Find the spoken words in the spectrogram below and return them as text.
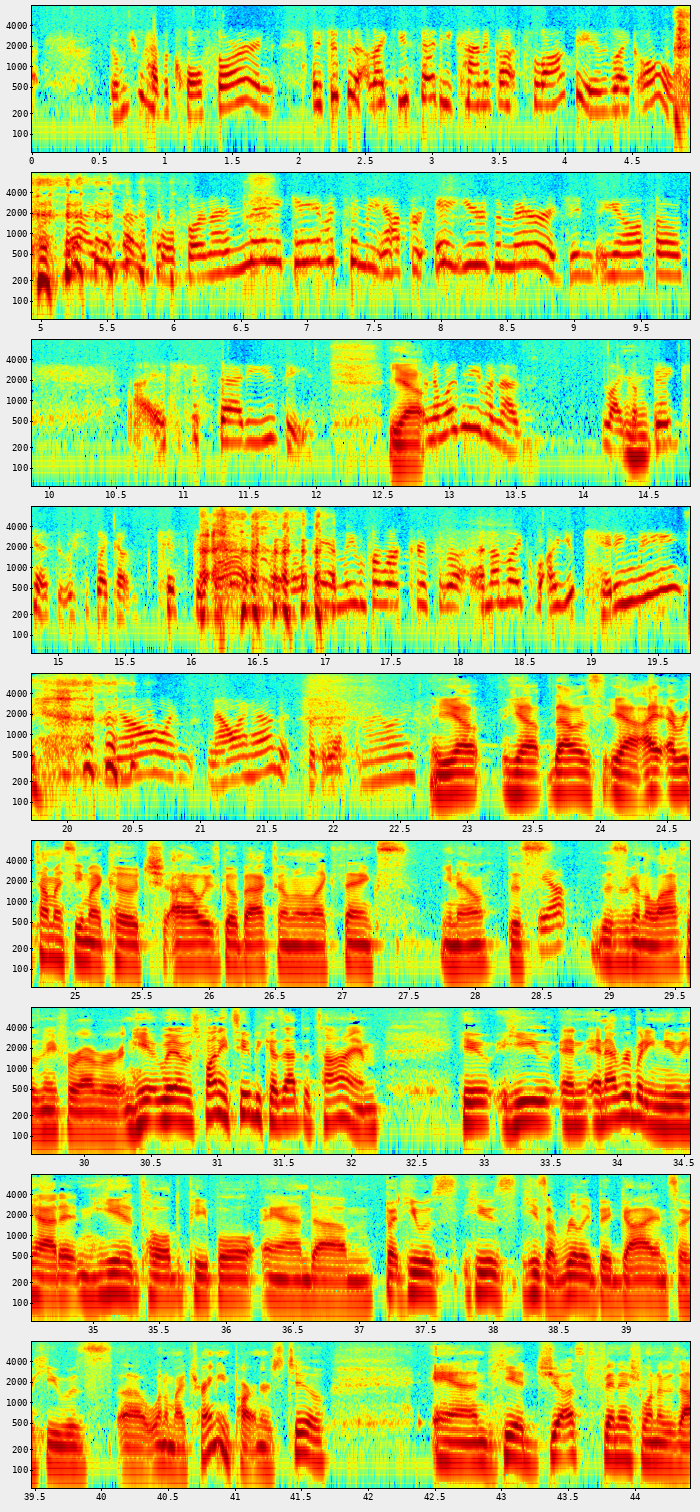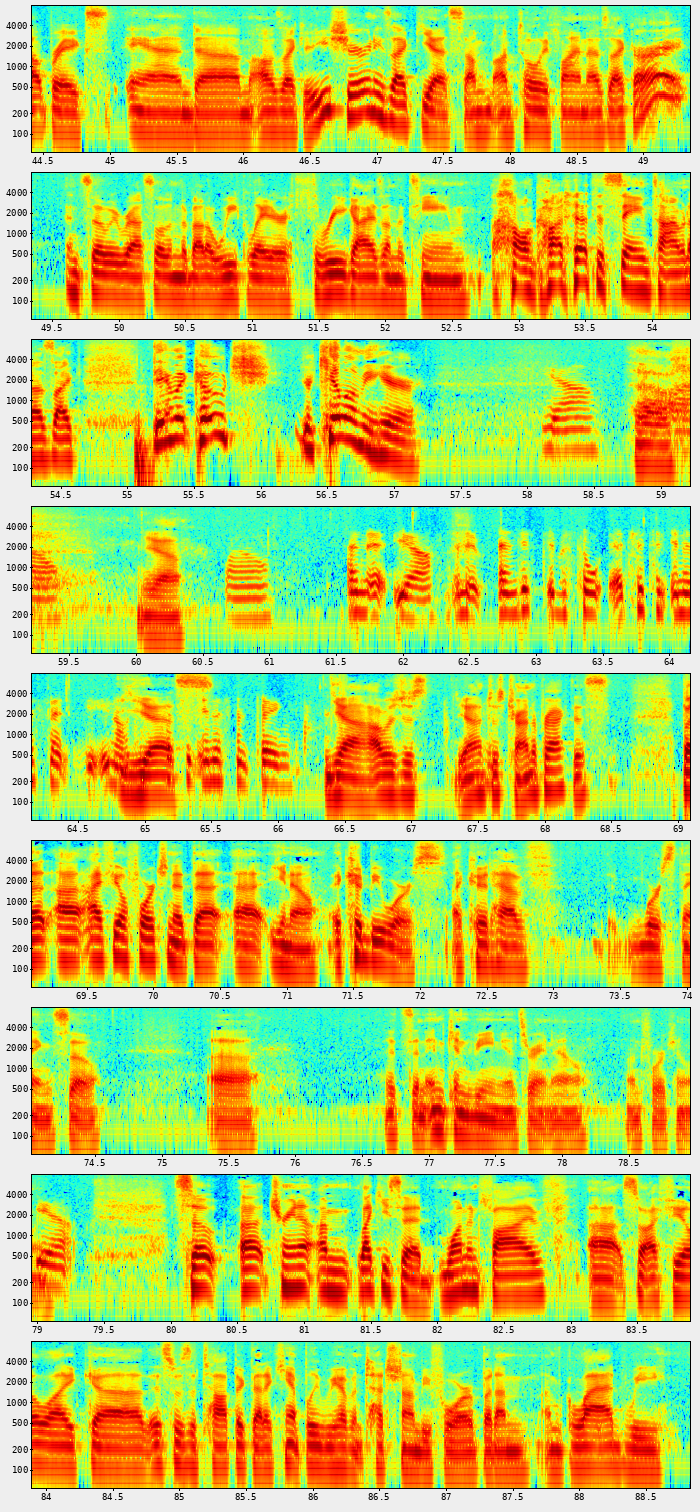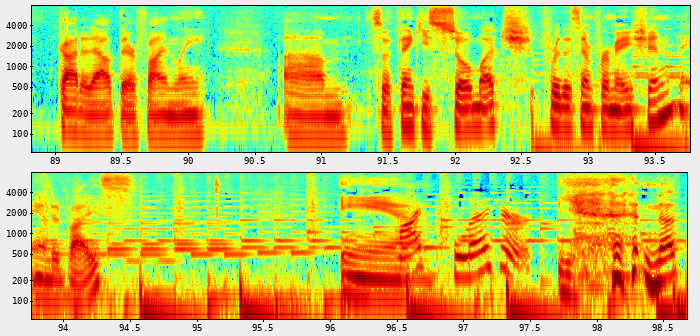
Don't you have a cold sore? And it's just like you said, he kind of got sloppy. It was like, oh, yeah, I do have a cold sore, and, I, and then he gave it to me after eight years of marriage, and you know, so uh, it's just that easy. Yeah. And it wasn't even a like a big kiss. It was just like a kiss goodbye. Like, okay, I'm leaving And I'm like, are you kidding me? now I'm now I have it for the rest of my life. Yep, yep. That was yeah. I, every time I see my coach, I always go back to him and I'm like, thanks. You know, this Yep. this is gonna last with me forever. And he, but it was funny too because at the time, he he and, and everybody knew he had it, and he had told people. And um, but he was he was he's a really big guy, and so he was uh, one of my training partners too. And he had just finished one of his outbreaks, and um, I was like, "Are you sure?" And he's like, "Yes, I'm I'm totally fine." I was like, "All right." And so we wrestled, and about a week later, three guys on the team all got it at the same time, and I was like, "Damn it, coach, you're killing me here." Yeah. So, Wow. yeah. Wow. And it, yeah, and it and just it was so it's just an innocent, you know, Yes. such an innocent thing. Yeah, I was just yeah, just trying to practice. But uh, I feel fortunate that uh, you know it could be worse. I could have worse things. So uh, it's an inconvenience right now, unfortunately. Yeah. So uh, Trina, I'm like you said, one in five. Uh, so I feel like uh, this was a topic that I can't believe we haven't touched on before. But I'm I'm glad we got it out there finally. Um, so thank you so much for this information and advice. And My pleasure. yeah, not,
